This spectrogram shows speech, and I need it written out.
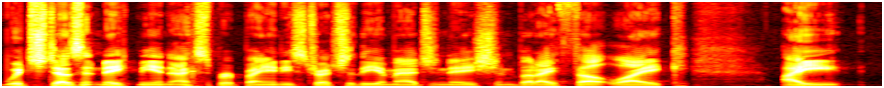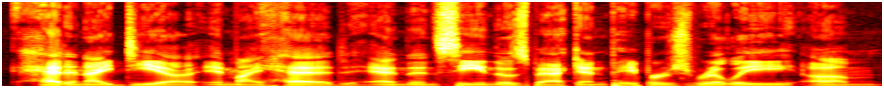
which doesn't make me an expert by any stretch of the imagination, but I felt like I had an idea in my head, and then seeing those back end papers really um,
